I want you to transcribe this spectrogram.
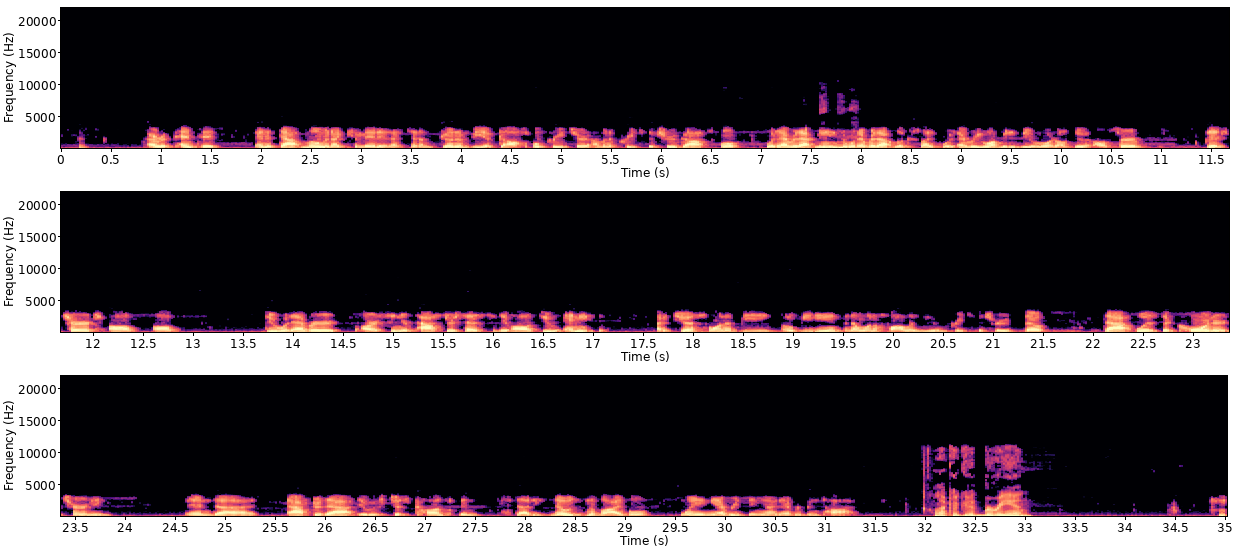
I repented, and at that moment, I committed. I said, I'm going to be a gospel preacher. I'm going to preach the true gospel, whatever that means, or whatever that looks like. Whatever you want me to do, Lord, I'll do it. I'll serve this church. I'll I'll do whatever our senior pastor says to do. I'll do anything. I just want to be obedient and I want to follow you and preach the truth. So that was the corner turning. And uh, after that, it was just constant study, nose in the Bible, weighing everything I'd ever been taught. Like a good Berean.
